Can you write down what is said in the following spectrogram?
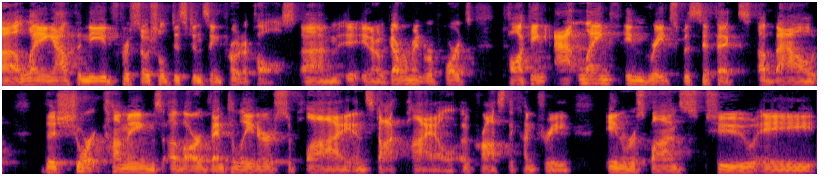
uh, laying out the need for social distancing protocols. Um, you know, government reports talking at length in great specifics about the shortcomings of our ventilator supply and stockpile across the country in response to a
